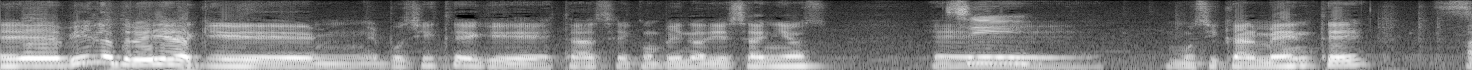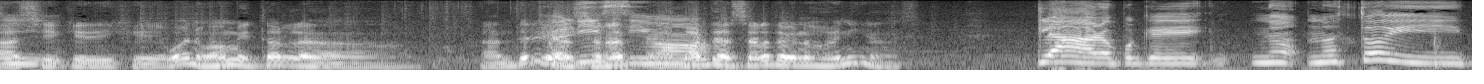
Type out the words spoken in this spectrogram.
Eh, vi el otro día que mm, pusiste que estás cumpliendo 10 años Sí. musicalmente, así que dije, bueno, vamos a invitarla a Andrea, rato- aparte de hace rato que nos venías. Claro, porque no, no estoy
